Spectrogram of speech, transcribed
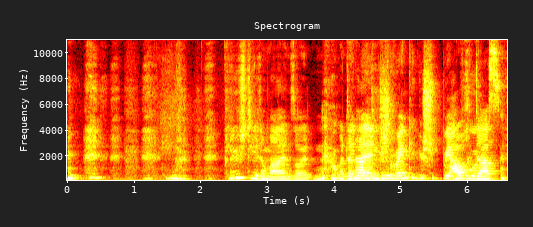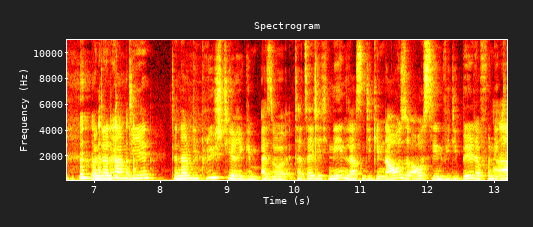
Plüschtiere malen sollten. Und dann haben die, die Schränke gesperrt auch das. Und dann haben die, dann haben die Plüschtiere also tatsächlich nähen lassen, die genauso aussehen wie die Bilder von den Ah,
